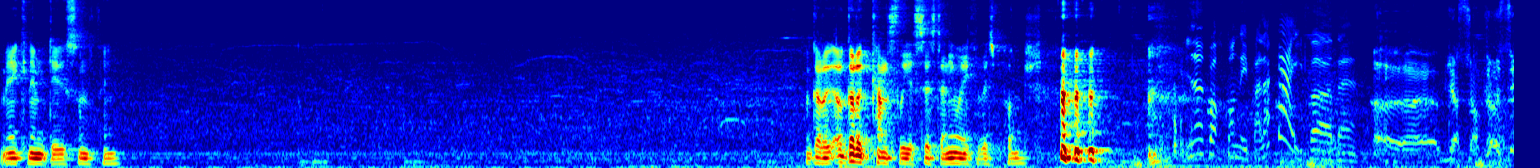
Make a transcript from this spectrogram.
making him do something. I've got to, I've got to cancel the assist anyway for this punch. L'important n'est pas la taille, Bob. Euh, bien sûr que si.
